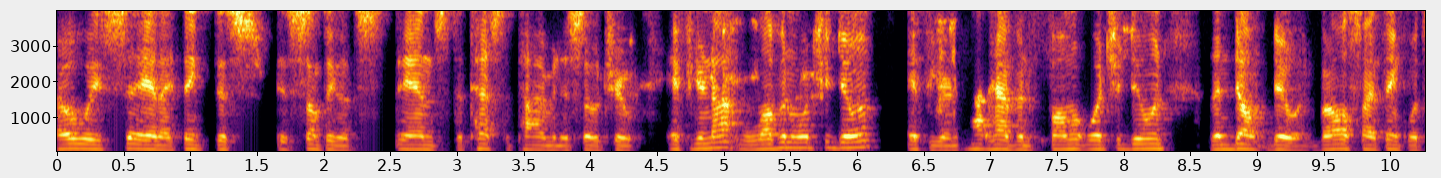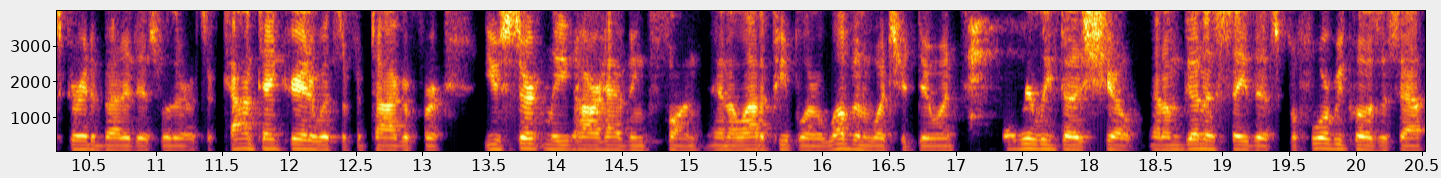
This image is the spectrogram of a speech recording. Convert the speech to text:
I always say, and I think this is something that stands the test of time and is so true. If you're not loving what you're doing, if you're not having fun with what you're doing, then don't do it. But also, I think what's great about it is whether it's a content creator, what's a photographer, you certainly are having fun, and a lot of people are loving what you're doing. It really does show. And I'm gonna say this before we close this out:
